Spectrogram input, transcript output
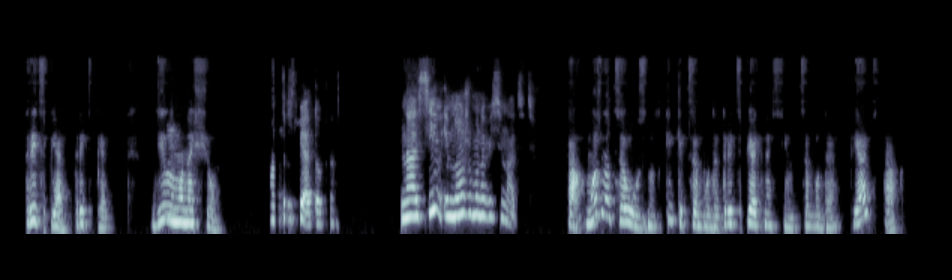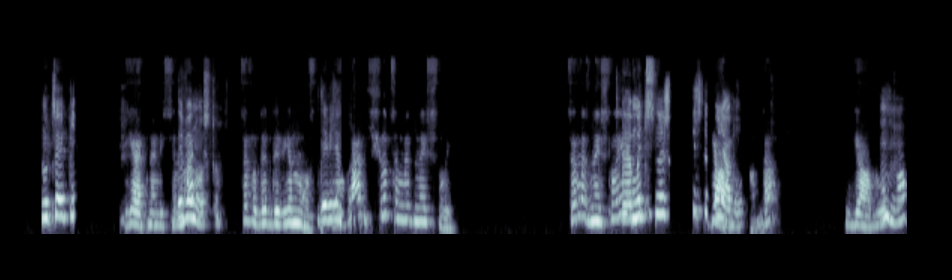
35, 35. Ділимо на що? а 35 тобто. На 7 і множимо на 18. Так, можна це усно? Скільки це буде? 35 на 7. Це буде 5, так? Ну це пі- 5 на 18. 90. Це буде 90 90. кілограм. Що це ми знайшли? Це ми знайшли Е, Ми знайшли яблуко. яблука, да? Яблука. Мгм.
